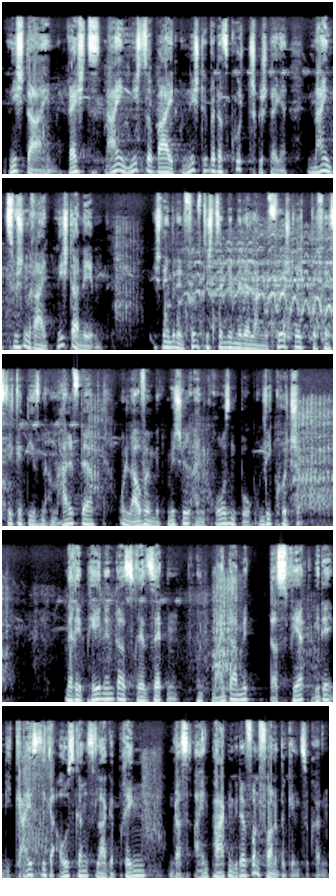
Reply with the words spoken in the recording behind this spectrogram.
nicht dahin, rechts, nein, nicht so weit und nicht über das Kutschgestänge, nein, zwischenrein, nicht daneben. Ich nehme den 50 cm langen Führstrick, befestige diesen am Halfter und laufe mit Michel einen großen Bogen um die Kutsche. Mary P. nennt das Resetten und meint damit, das Pferd wieder in die geistige Ausgangslage bringen, um das Einparken wieder von vorne beginnen zu können.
